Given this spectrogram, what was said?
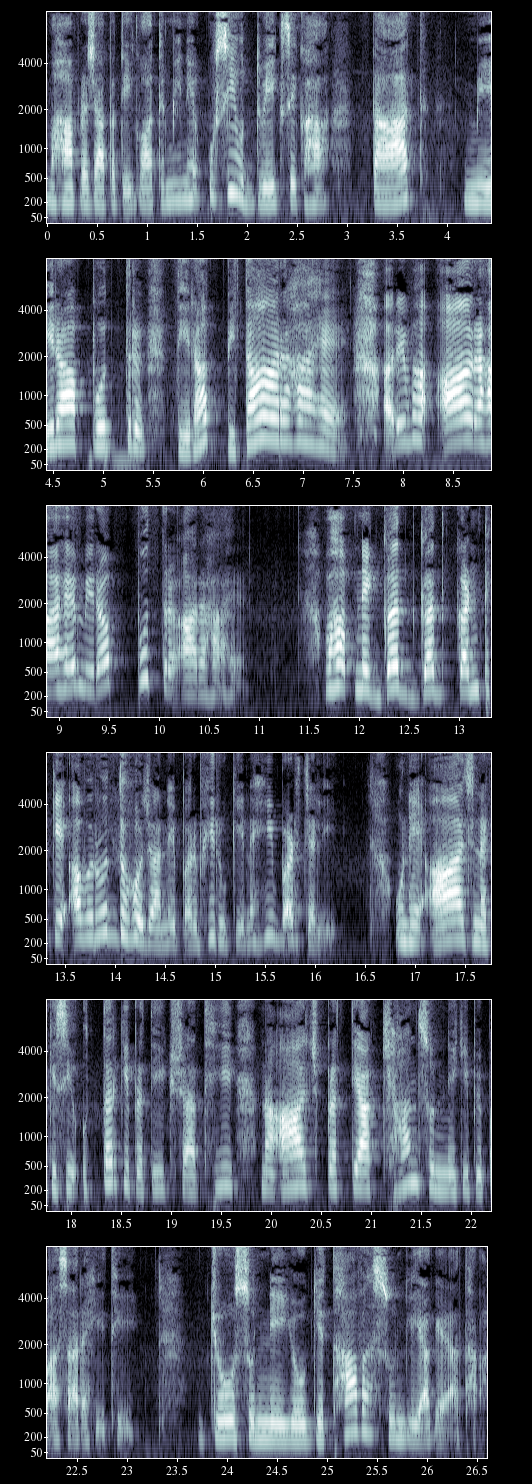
महाप्रजापति गौतमी ने उसी उद्वेग से कहा, तात, मेरा पुत्र तेरा पिता आ रहा है। अरे, वह आ रहा है, मेरा पुत्र आ रहा है। वह अपने गद गद कंठ के अवरुद्ध हो जाने पर भी रुकी नहीं, बढ़ चली। उन्हें आज न किसी उत्तर की प्रतीक्षा थी, न आज प्रत्याख्यान सुनने की पिपासा रही थी। जो सुनने योग्य था, वह सुन लिया गया था।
